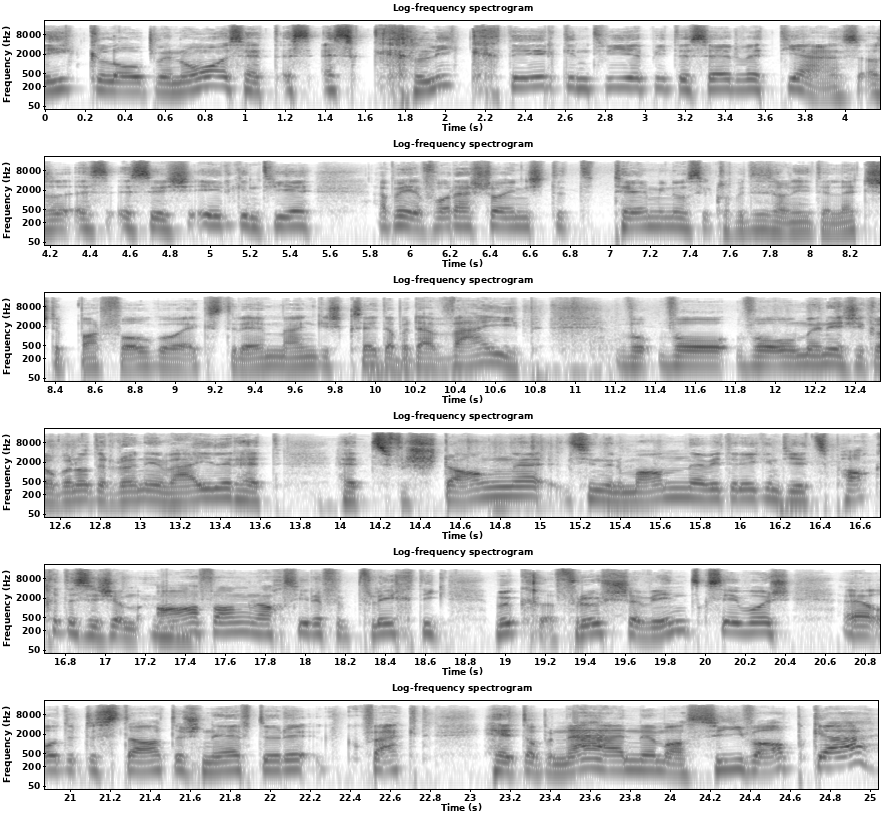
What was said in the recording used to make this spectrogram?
ich glaube noch, es, hat, es, es klickt irgendwie bei den Servetiens. Also es, es ist irgendwie, eben, vorher schon einmal der Terminus, ich glaube, das habe ich in den letzten paar Folgen extrem manchmal gesagt, aber der Vibe, wo, wo, wo um ist, ich glaube noch, der René Weiler hat, hat es verstanden, seiner Mann wieder irgendwie zu packen. Das ist am Anfang nach seiner Verpflichtung wirklich frischer Wind gewesen, wo ist, äh, oder der Status Nerv durchgefegt, hat aber nachher massiv abgegeben.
